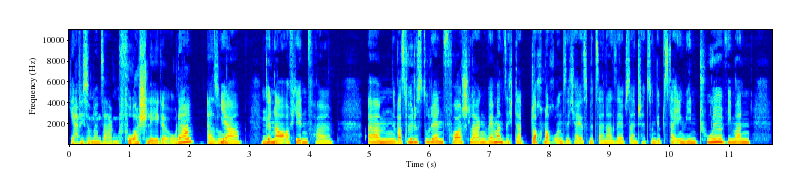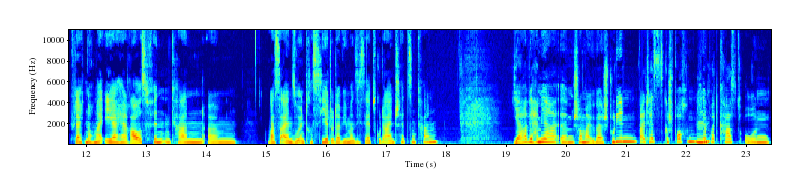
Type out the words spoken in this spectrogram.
ja, wie soll man sagen, Vorschläge, oder? Also ja, hm. genau, auf jeden Fall. Ähm, was würdest du denn vorschlagen, wenn man sich da doch noch unsicher ist mit seiner Selbsteinschätzung? Gibt es da irgendwie ein Tool, wie man vielleicht noch mal eher herausfinden kann, ähm, was einen so interessiert oder wie man sich selbst gut einschätzen kann? Ja, wir haben ja ähm, schon mal über Studienwahltests gesprochen mhm. hier im Podcast und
